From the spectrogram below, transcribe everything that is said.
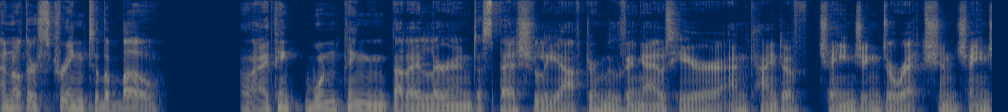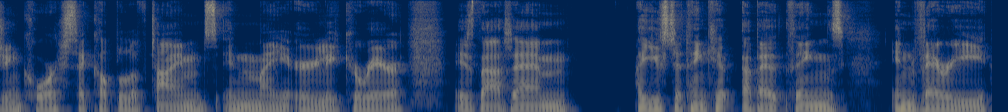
another string to the bow. I think one thing that I learned, especially after moving out here and kind of changing direction, changing course a couple of times in my early career, is that um, I used to think about things in very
